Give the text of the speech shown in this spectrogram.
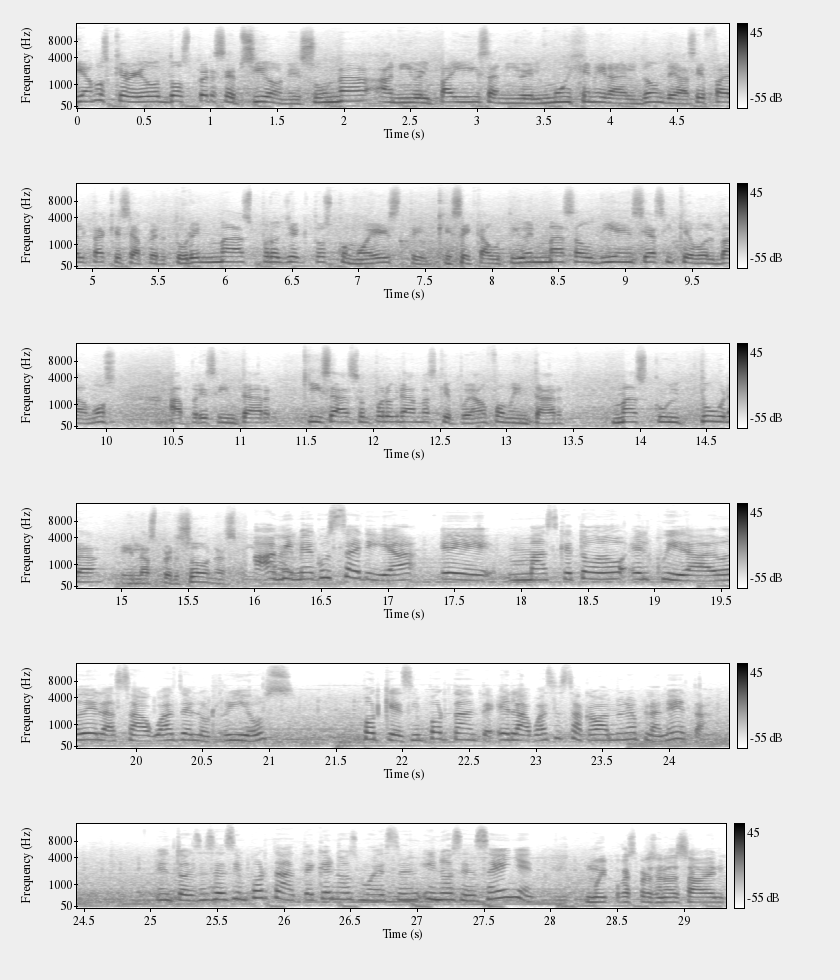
Digamos que veo dos percepciones, una a nivel país, a nivel muy general, donde hace falta que se aperturen más proyectos como este, que se cautiven más audiencias y que volvamos a presentar quizás programas que puedan fomentar más cultura en las personas. A mí me gustaría eh, más que todo el cuidado de las aguas de los ríos, porque es importante, el agua se está acabando en el planeta. Entonces es importante que nos muestren y nos enseñen. Muy pocas personas saben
